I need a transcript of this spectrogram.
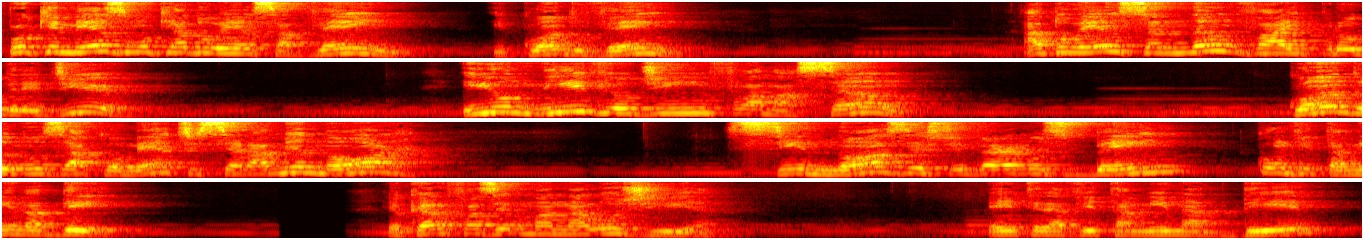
Porque mesmo que a doença vem, e quando vem, a doença não vai progredir e o nível de inflamação, quando nos acomete, será menor se nós estivermos bem com vitamina D. Eu quero fazer uma analogia entre a vitamina D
